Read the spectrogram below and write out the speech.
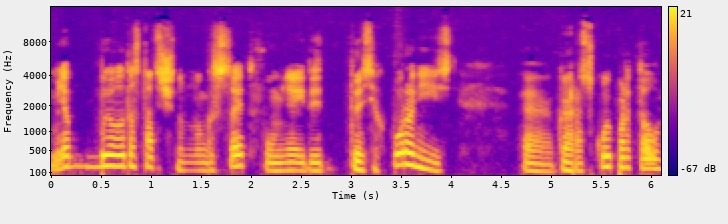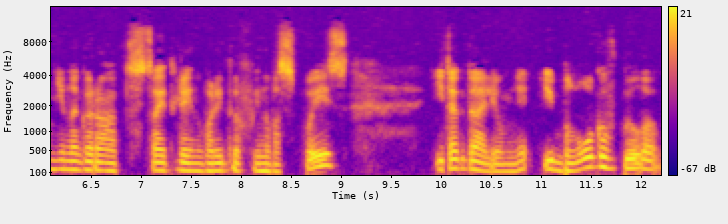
У меня было достаточно много сайтов, у меня и до, до сих пор они есть. Э, городской портал Ниноград, сайт для инвалидов InvaSpace и так далее. У меня и блогов было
